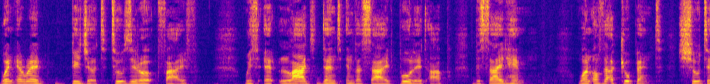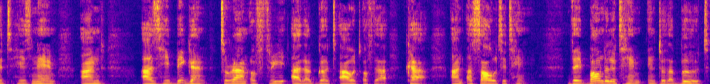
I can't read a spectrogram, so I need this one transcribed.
when a red Peugeot 205 with a large dent in the side pulled up beside him. One of the occupants shouted his name, and as he began to run off, three others got out of the car and assaulted him. They bundled him into the boot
